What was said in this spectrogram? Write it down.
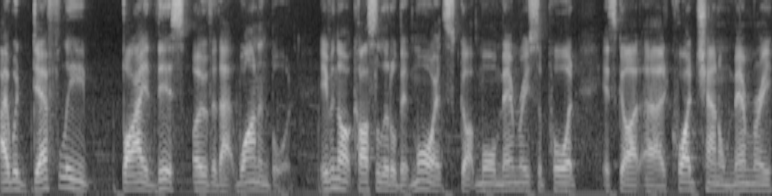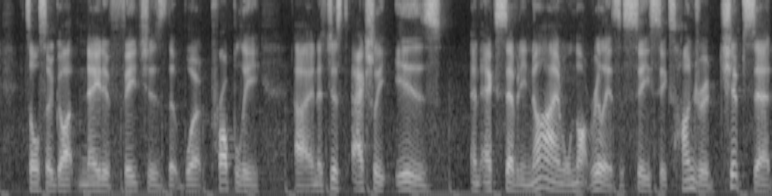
I would definitely buy this over that Huanan board. Even though it costs a little bit more, it's got more memory support, it's got uh, quad channel memory, it's also got native features that work properly, uh, and it just actually is an X79, well not really, it's a C600 chipset,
